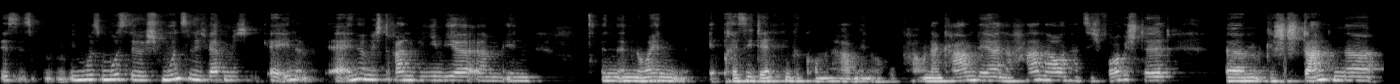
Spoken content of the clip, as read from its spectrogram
es ist, ich muss, musste schmunzeln, ich werde mich erinnern, erinnere mich dran, wie wir ähm, in, in, einen neuen Präsidenten bekommen haben in Europa. Und dann kam der nach Hanau und hat sich vorgestellt, ähm, gestandener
